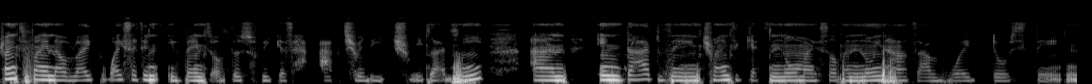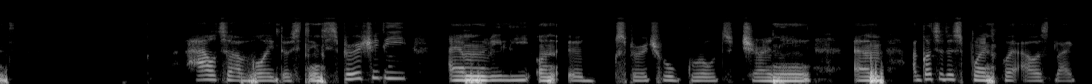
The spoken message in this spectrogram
trying to find out like why certain events of this week has actually triggered me and in that vein, trying to get to know myself and knowing how to avoid those things how to avoid those things. Spiritually, I am really on a spiritual growth journey. Um, I got to this point where I was like,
